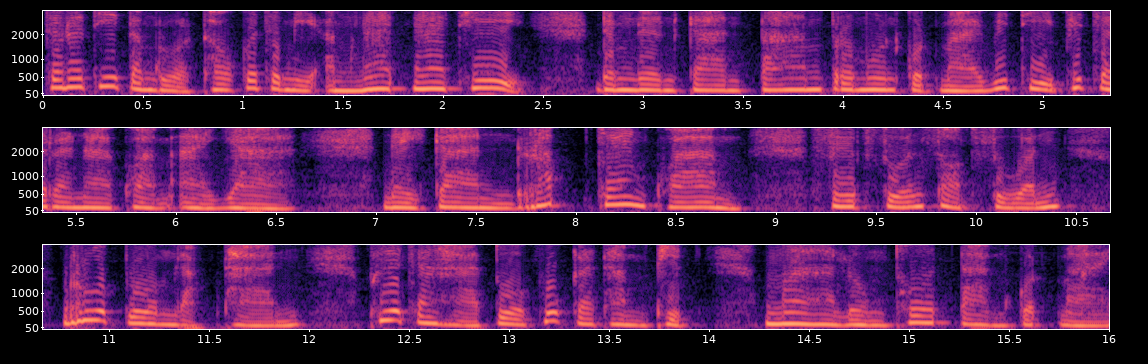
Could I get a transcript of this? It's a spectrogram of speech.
เจ้าหน้าที่ตำรวจเขาก็จะมีอำนาจหน้าที่ดำเนินการตามประมวลกฎหมายวิธีพิจารณาความอาญาในการรับ แจ้งความ สืบสวนสอบสวน รวบรวมหลักฐาน เพื่อจะหาตัวผู้กระทำผิด มาลงโทษตามกฎหมาย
